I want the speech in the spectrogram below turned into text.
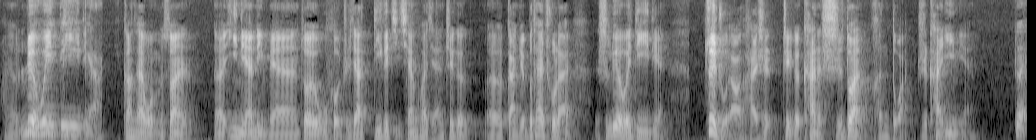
好像略微低一点。刚才我们算，呃，一年里面作为五口之家低个几千块钱，这个呃感觉不太出来，是略微低一点。最主要的还是这个看的时段很短，只看一年。对，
